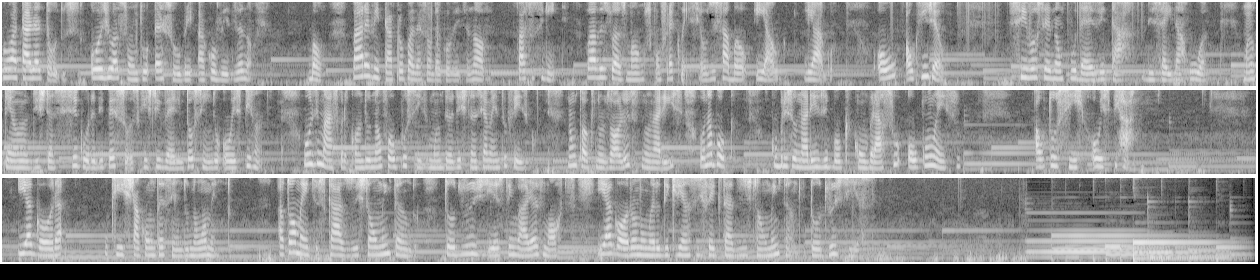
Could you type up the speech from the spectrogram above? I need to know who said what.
Speaker 1: Boa tarde a todos. Hoje o assunto é sobre a Covid-19. Bom, para evitar a propagação da Covid-19, faça o seguinte: lave suas mãos com frequência, use sabão e água ou álcool em gel. Se você não puder evitar de sair na rua, mantenha uma distância segura de pessoas que estiverem tossindo ou espirrando. Use máscara quando não for possível manter o distanciamento físico. Não toque nos olhos, no nariz ou na boca. Cubra seu nariz e boca com o braço ou com lenço ao tossir ou espirrar. E agora, o que está acontecendo no momento? Atualmente os casos estão aumentando. Todos os dias tem várias mortes e agora o número de crianças infectadas está aumentando todos os dias.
